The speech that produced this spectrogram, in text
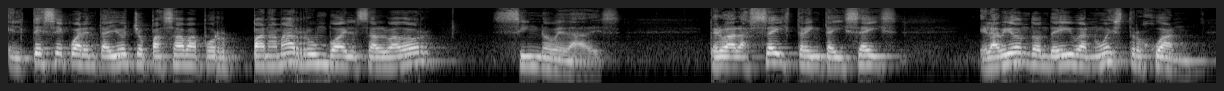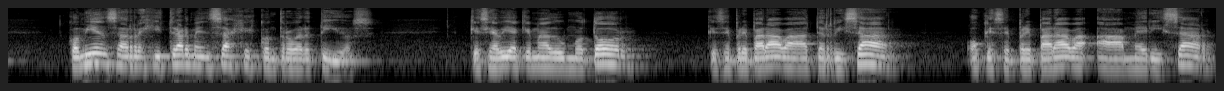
el TC-48 pasaba por Panamá rumbo a El Salvador sin novedades pero a las 6.36 el avión donde iba nuestro Juan comienza a registrar mensajes controvertidos, que se había quemado un motor, que se preparaba a aterrizar o que se preparaba a amerizar.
